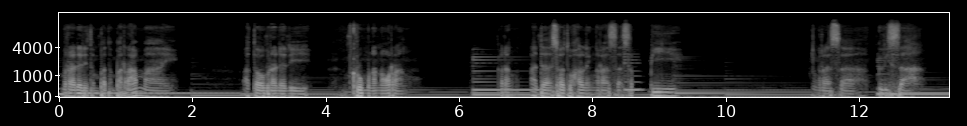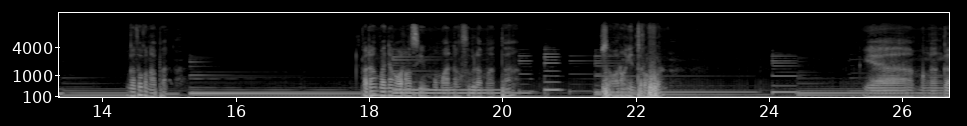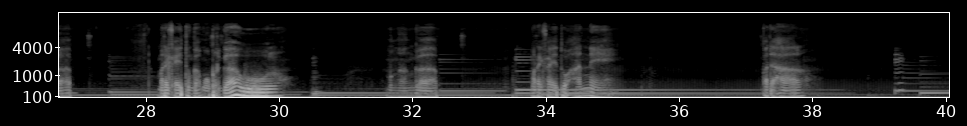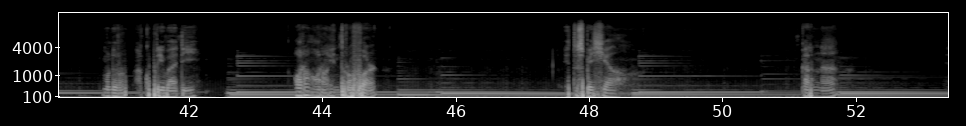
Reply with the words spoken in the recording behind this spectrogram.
berada di tempat-tempat ramai atau berada di kerumunan orang. Kadang ada suatu hal yang ngerasa sepi ngerasa gelisah. Nggak tahu kenapa. Kadang banyak orang sih memandang sebelah mata seorang introvert. Ya menganggap mereka itu nggak mau bergaul, menganggap mereka itu aneh. Padahal menurut aku pribadi, orang-orang introvert itu spesial karena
